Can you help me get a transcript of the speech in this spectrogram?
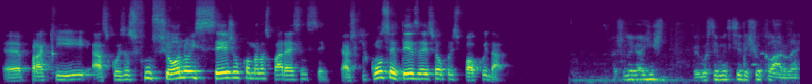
é, para que as coisas funcionem e sejam como elas parecem ser. Acho que com certeza esse é o principal cuidado. Acho legal a gente. Eu gostei muito que você deixou claro, né?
